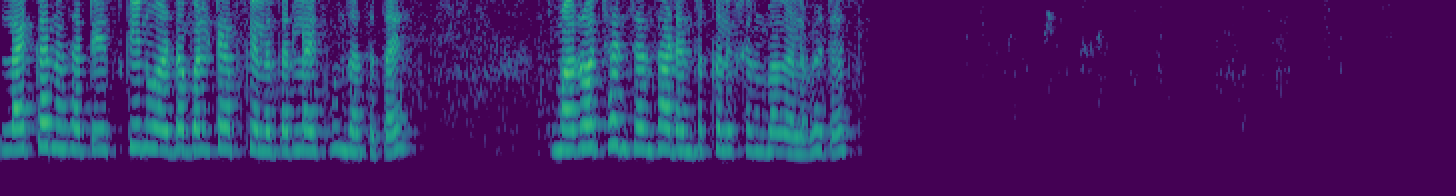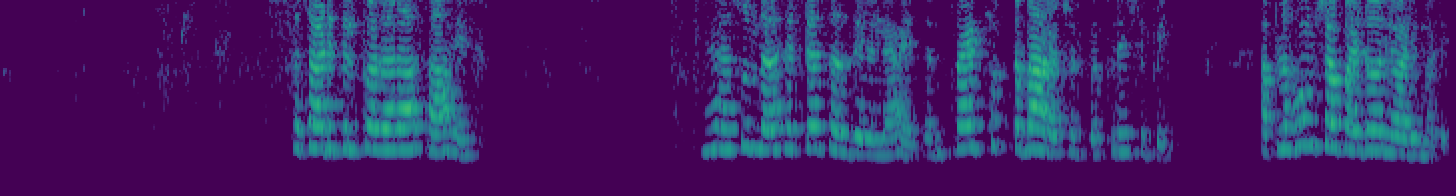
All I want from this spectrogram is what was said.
लाईक करण्यासाठी स्क्रीनवर डबल टॅप केलं तर लाईक होऊन जातं ताई. तुम्हाला रोज छान छान साड्यांचं कलेक्शन बघायला भेटेल. साडीतील पदर असा आहे. ह्याला सुंदर असे टसच दिलेले आहेत आणि प्राइस फक्त बाराशे रुपये फ्री शिपिंग आपलं होम शॉप आहे डोलेवाडीमध्ये.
